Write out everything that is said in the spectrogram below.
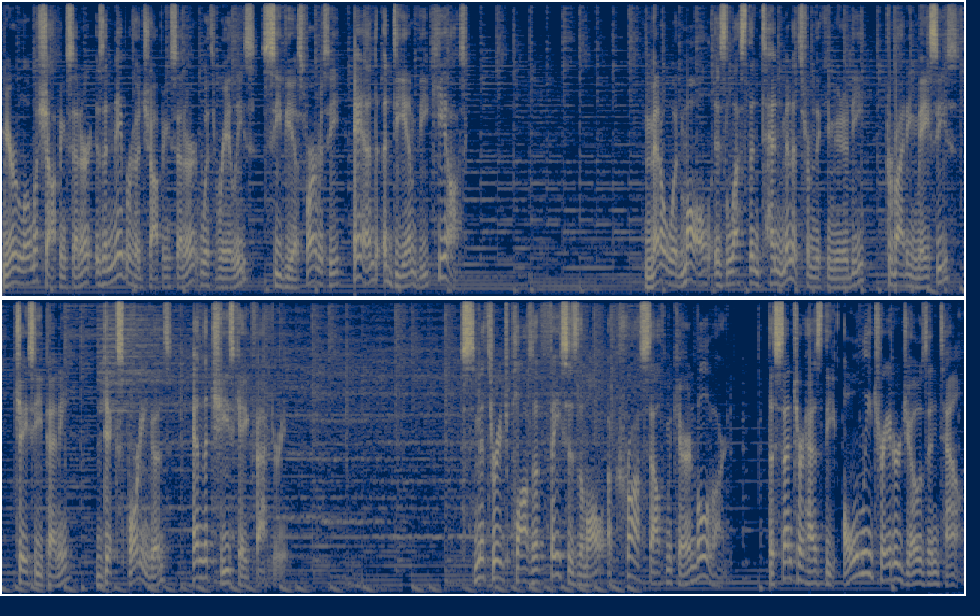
Mira Loma Shopping Center is a neighborhood shopping center with Raley's, CVS Pharmacy, and a DMV kiosk. Meadowood Mall is less than 10 minutes from the community, providing Macy's, JCPenney, Dick's Sporting Goods, and the Cheesecake Factory. Smithridge Plaza faces the mall across South McCarran Boulevard. The center has the only Trader Joe's in town,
